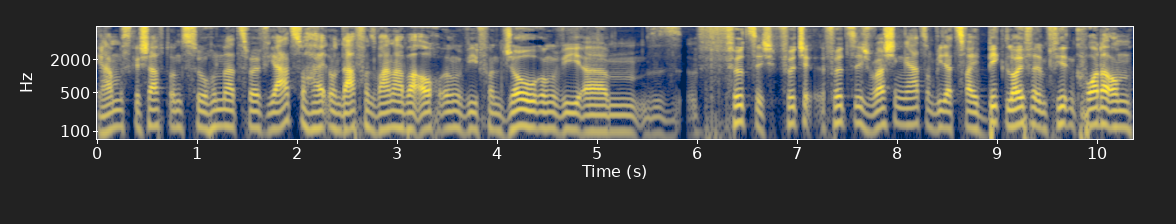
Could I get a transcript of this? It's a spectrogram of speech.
Die haben es geschafft, uns zu 112 Yards zu halten und davon waren aber auch irgendwie von Joe irgendwie ähm, 40, 40, 40 Rushing Yards und wieder zwei Big Läufe im vierten Quarter, um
